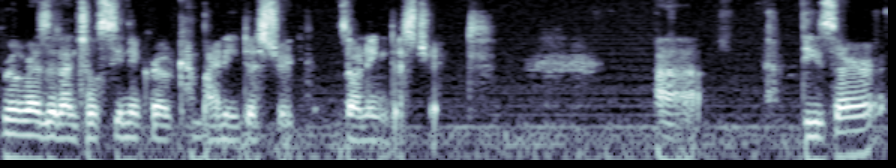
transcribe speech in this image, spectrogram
Rural Residential Scenic Road Combining District Zoning District. Uh, these are,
